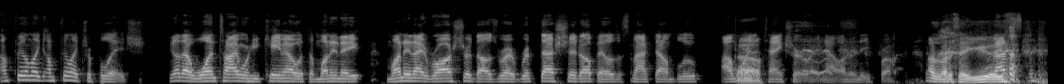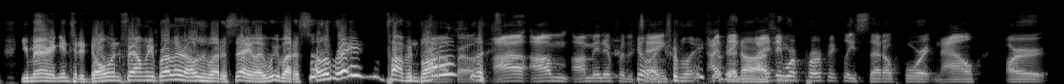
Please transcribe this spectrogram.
I'm feeling like I'm feeling like Triple H. You know that one time where he came out with the Monday night Monday night Raw shirt that was red, ripped that shit up, and it was a SmackDown blue. I'm wearing Oh. a tank shirt right now underneath, bro. I was about to say you you marrying into the Dolan family, brother. I was about to say like we about to celebrate, popping bottles. bro. I, I'm I'm in it for the Feel like tank. H? I Okay, think no, I, see think we're perfectly set up for it now. Our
